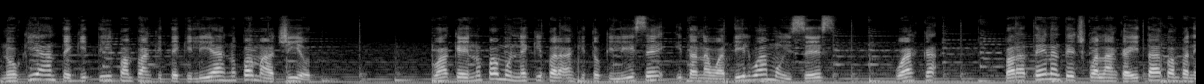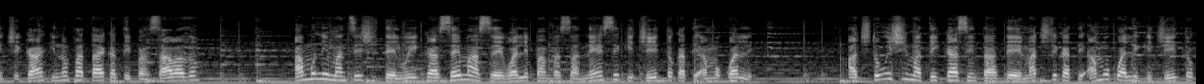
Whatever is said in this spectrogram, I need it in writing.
nohkia antekiti pampa ankitekilia nopa machiyot. Huan que nopa moneki para ankitokilise itanauatilhuan Moisés, huajka, para ten antechkualankaita pampa nichikaki nopa takati pan sábado, amo xitelhuika se masewali pampa san nesi kichihtok kati amo kuali. Achtowi xihmatika temachti kati amo kuali kichihtok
